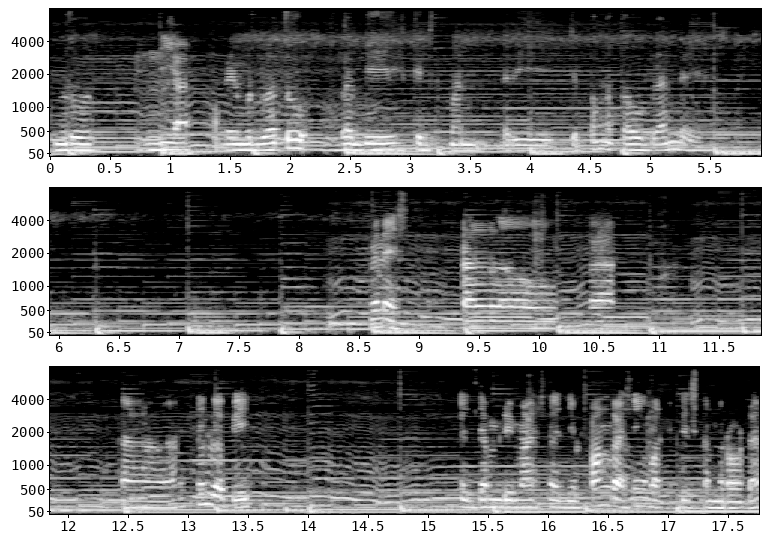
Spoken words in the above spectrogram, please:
Menurut Mm. Iya. kalian berdua tuh lebih ke zaman dari Jepang atau Belanda ya? Gimana ya? Kalau nggak salah itu lebih kejam di masa Jepang nggak sih pakai sistem roda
